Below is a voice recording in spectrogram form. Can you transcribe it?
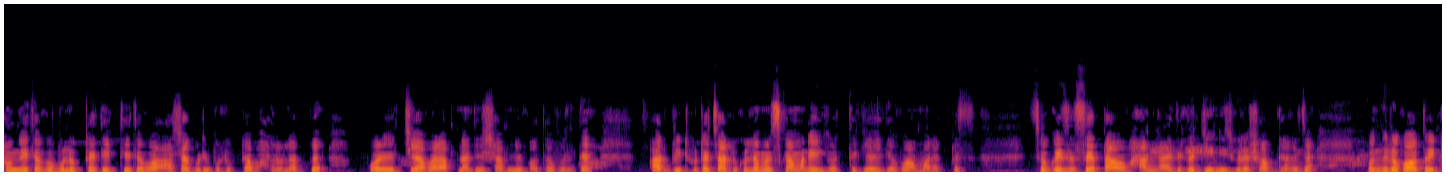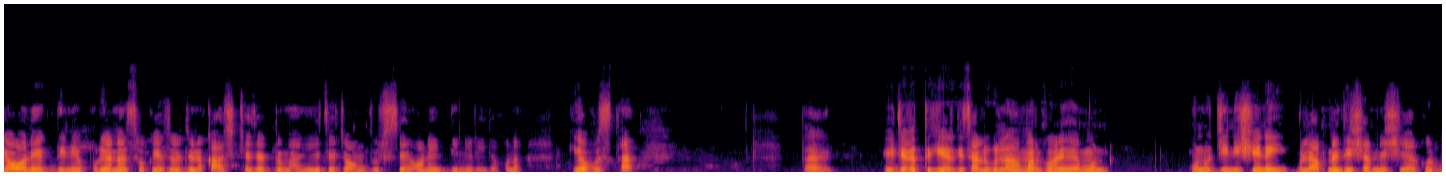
সঙ্গেই থাকো, ব্লগটা দেখতে থাকো, আশা করি ব্লগটা ভালো লাগবে। পরে হচ্ছে আবার আপনাদের সামনে কথা বলতে। আর ভিডিওটা চালু করলাম আজকে আমার এই ঘর থেকে, এই দেখো আমার একটা শোকেজ আছে, তাও ভাঙা এই দেখো জিনিসগুলো সব দেখা যায়। বন্ধুরা কত এটা অনেক দিনের পুরানা শোকেজ ওই জন্য কাজ টেজ একদম ভাঙে গেছে, জং ধরছে, অনেক দিনের এই দেখো না, কী অবস্থা। তা এই জায়গার থেকে আর কি চালু করলাম, আমার ঘরে এমন কোনো জিনিসই নেই বলে আপনাদের সামনে শেয়ার করব,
